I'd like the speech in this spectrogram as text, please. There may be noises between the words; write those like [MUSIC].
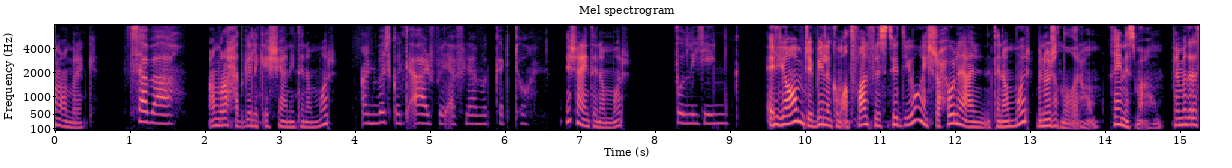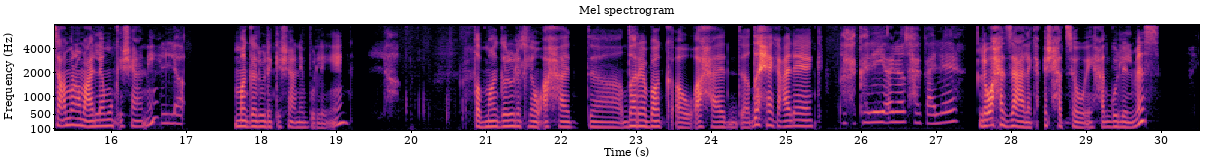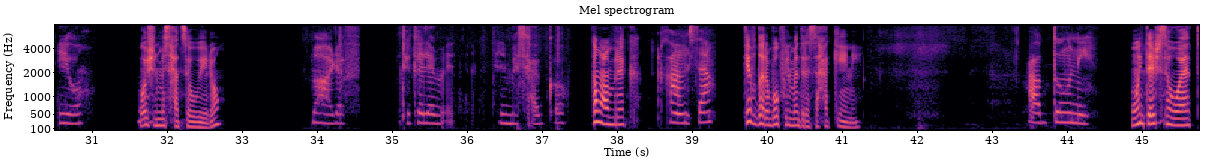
كم عمرك؟ سبعة عمر أحد قال لك إيش يعني تنمر؟ أنا بس كنت أعرف الأفلام الكرتون إيش يعني تنمر؟ بولينج اليوم جايبين لكم أطفال في الاستوديو يشرحوا لنا عن التنمر من وجهة نظرهم خلينا نسمعهم في المدرسة عمرهم علموك إيش يعني؟ لا ما قالوا لك إيش يعني bullying؟ طب ما قالوا لك لو أحد ضربك أو أحد ضحك عليك ضحك علي أنا أضحك عليه لو أحد زعلك إيش حتسوي؟ حتقول لل Miss؟ أيوه وإيش ال Miss حتسوي له؟ ما أعرف تكلم ال Miss حقه كم عمرك؟ خمسة كيف ضربوك في المدرسة حكيني عضوني وإنت إيش سويت؟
